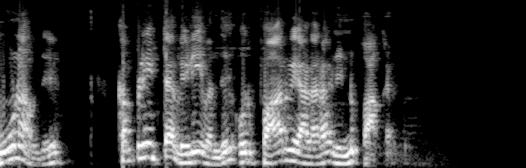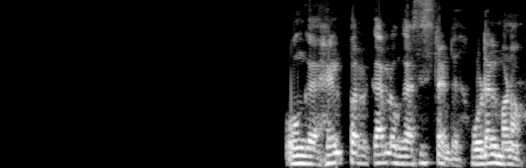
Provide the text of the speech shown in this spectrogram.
மூணாவது கம்ப்ளீட்டா வெளியே வந்து ஒரு பார்வையாளரா நின்னு பார்க்கறது. உங்க ஹெல்ப்பர் இருக்கார்ல உங்க அசிஸ்டன்ட் உடல் மனம்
